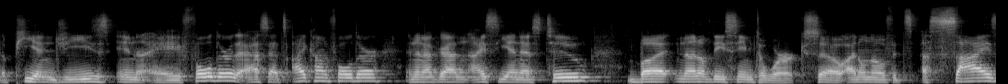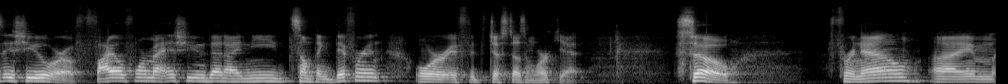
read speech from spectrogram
the PNGs in a folder, the assets icon folder, and then I've got an ICNS2, but none of these seem to work. So I don't know if it's a size issue or a file format issue that I need something different, or if it just doesn't work yet. So for now, I'm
